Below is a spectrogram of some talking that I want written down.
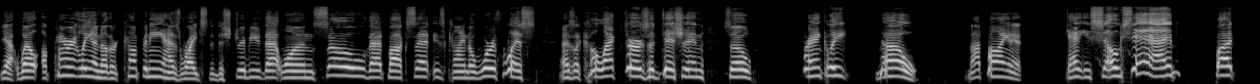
Yeah, well, apparently another company has rights to distribute that one, so that box set is kind of worthless as a collector's edition, so frankly, no, not buying it. That is so sad. But,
